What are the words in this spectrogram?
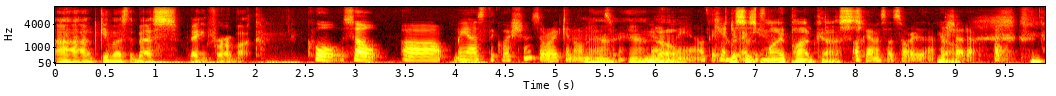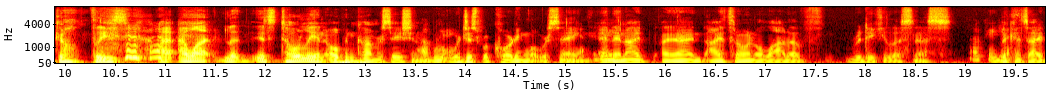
uh, give us the best bang for our buck. Cool. So, uh, may I ask the questions or I can only Yeah, answer? yeah. No. may I? Okay. Can't This is my podcast. Okay, I'm so sorry. Then. No. Shut up. Go, please. I, I want. It's totally an open conversation. We're, we're just recording what we're saying, Yeah, and yeah. then I, I I throw in a lot of ridiculousness Okay. Yes. because I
